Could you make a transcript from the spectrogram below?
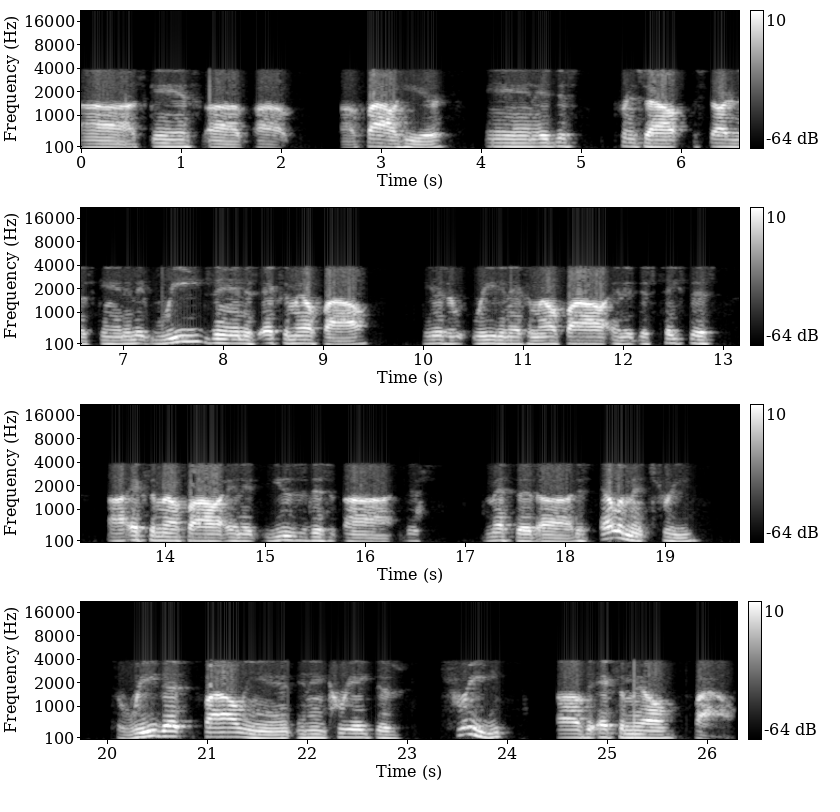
uh, scan uh, uh, uh, file here. And it just prints out starting the scan. And it reads in this XML file. Here's a read in XML file. And it just takes this uh, XML file and it uses this this method, this element tree to read that file in and then create this tree of the XML file.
